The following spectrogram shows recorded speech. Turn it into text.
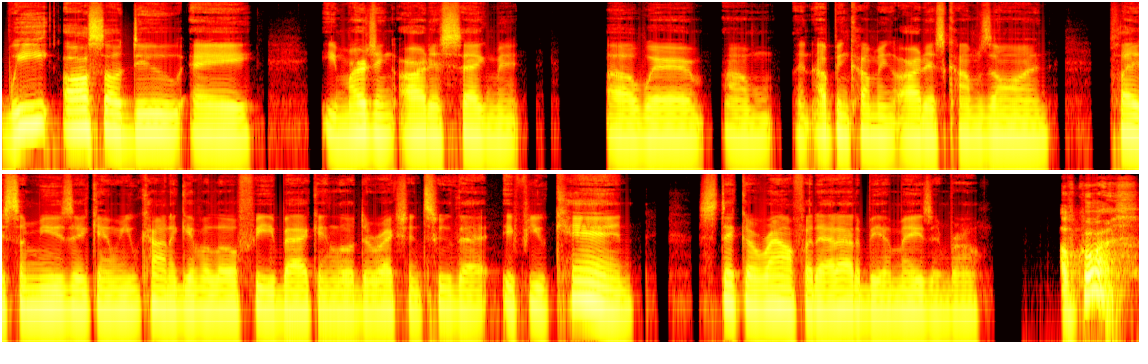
we also do a emerging artist segment uh, where um, an up and coming artist comes on play some music and you kind of give a little feedback and a little direction to that. If you can stick around for that, that'd be amazing, bro. Of course.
